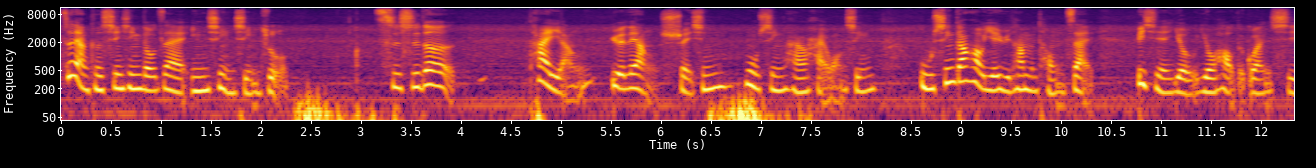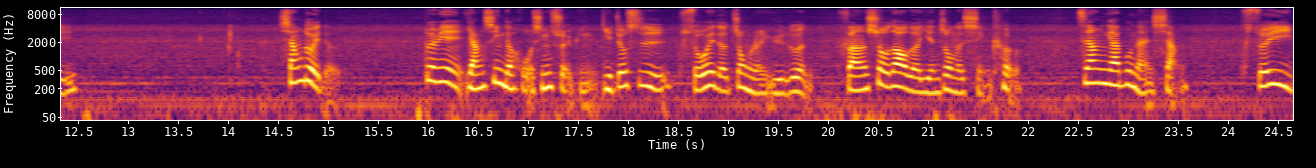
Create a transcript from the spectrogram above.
这两颗星星都在阴性星座，此时的太阳、月亮、水星、木星还有海王星五星刚好也与他们同在，并且有友好的关系，相对的。对面阳性的火星水平，也就是所谓的众人舆论，反而受到了严重的刑克。这样应该不难想，所以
